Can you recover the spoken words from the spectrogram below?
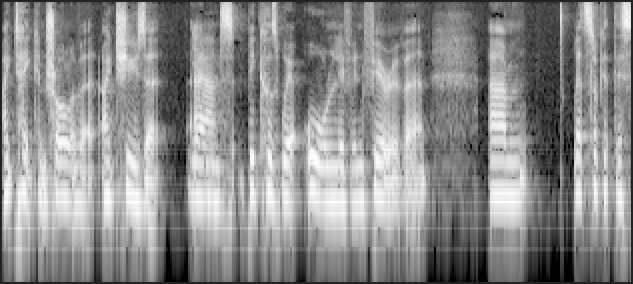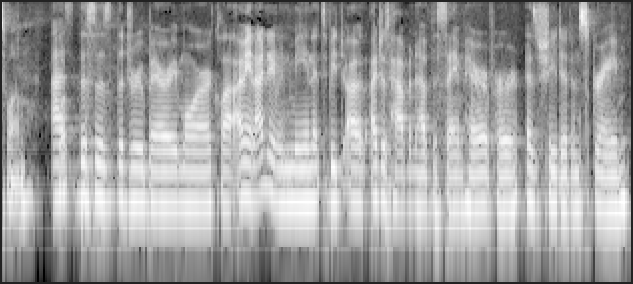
I take control of it, I choose it. Yeah. And because we all live in fear of it. Um, let's look at this one. As this is the Drew Barrymore class. I mean, I didn't even mean it to be. I, I just happen to have the same hair of her as she did in Scream.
